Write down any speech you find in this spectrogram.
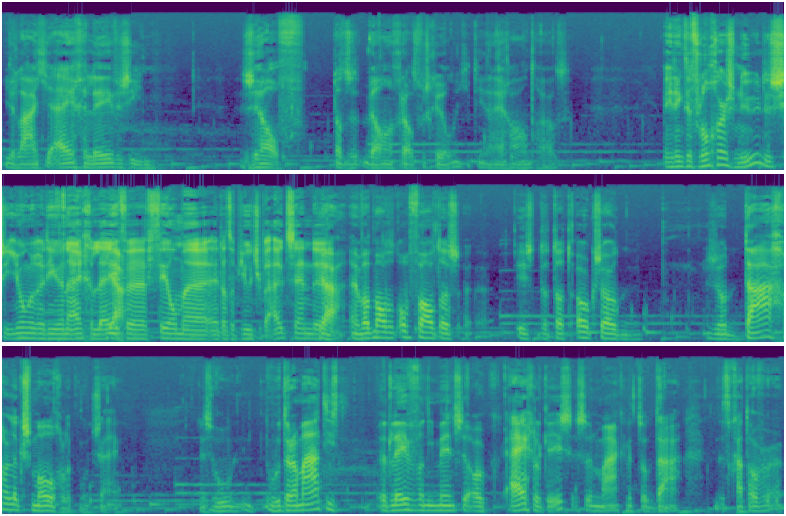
Je laat je eigen leven zien. Zelf. Dat is wel een groot verschil, dat je het in eigen hand houdt. Je denkt de vloggers nu, dus jongeren die hun eigen leven filmen en dat op YouTube uitzenden. Ja, en wat me altijd opvalt is, is dat dat ook zo, zo dagelijks mogelijk moet zijn. Dus hoe, hoe dramatisch het leven van die mensen ook eigenlijk is, ze maken het zo daar. Het gaat over,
